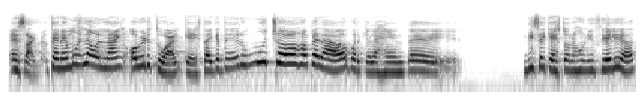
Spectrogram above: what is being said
Exacto. Tenemos la online o virtual, que esta hay que tener mucho ojo pelado porque la gente dice que esto no es una infidelidad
